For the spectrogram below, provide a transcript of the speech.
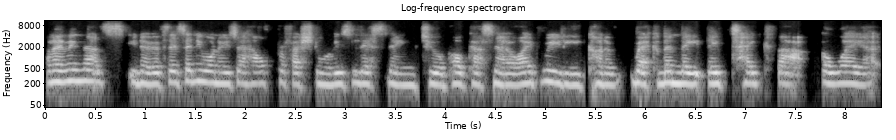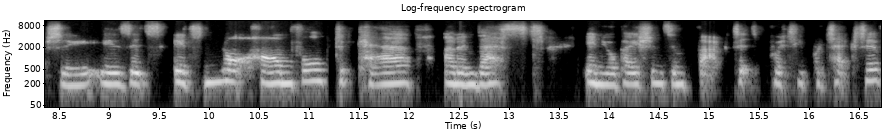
And I think that's, you know, if there's anyone who's a health professional who's listening to a podcast now, I'd really kind of recommend they they take that away actually is it's it's not harmful to care and invest in your patients. In fact, it's pretty protective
